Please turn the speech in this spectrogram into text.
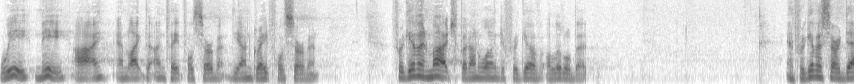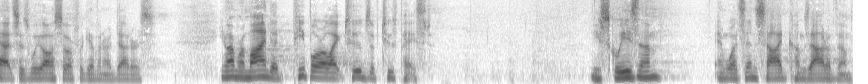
we, me, I, am like the unfaithful servant, the ungrateful servant. Forgiven much, but unwilling to forgive a little bit. And forgive us our debts as we also have forgiven our debtors. You know, I'm reminded people are like tubes of toothpaste. You squeeze them, and what's inside comes out of them.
